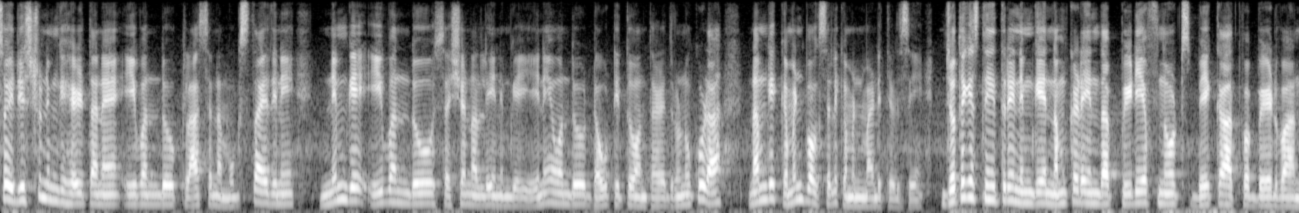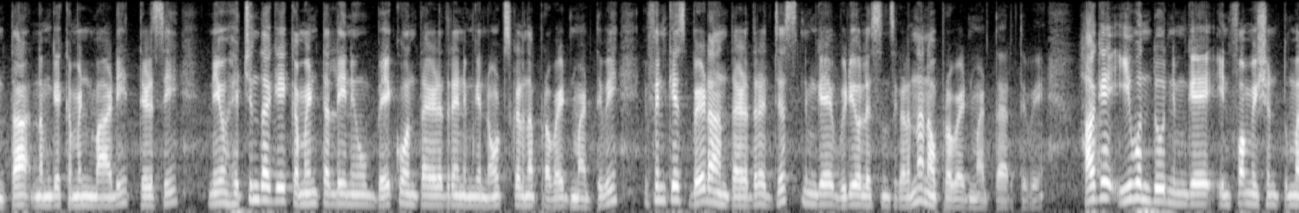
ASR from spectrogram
ಸೊ ಇದಿಷ್ಟು ನಿಮಗೆ ಹೇಳ್ತಾನೆ. ಈ ಒಂದು ಕ್ಲಾಸನ್ನು ಮುಗಿಸ್ತಾ ಇದ್ದೀನಿ. ನಿಮಗೆ ಈ ಒಂದು ಸೆಷನಲ್ಲಿ ನಿಮಗೆ ಏನೇ ಒಂದು ಡೌಟ್ ಇತ್ತು ಅಂತ ಹೇಳಿದ್ರು ಕೂಡ ನಮಗೆ ಕಮೆಂಟ್ ಬಾಕ್ಸಲ್ಲಿ ಕಮೆಂಟ್ ಮಾಡಿ ತಿಳಿಸಿ. ಜೊತೆಗೆ ಸ್ನೇಹಿತರೆ, ನಿಮಗೆ ನಮ್ಮ ಕಡೆಯಿಂದ ಪಿ ಡಿ ಎಫ್ ನೋಟ್ಸ್ ಬೇಕಾ ಅಥವಾ ಬೇಡವಾ ಅಂತ ನಮಗೆ ಕಮೆಂಟ್ ಮಾಡಿ ತಿಳಿಸಿ. ನೀವು ಹೆಚ್ಚಿನದಾಗಿ ಕಮೆಂಟಲ್ಲಿ ನೀವು ಬೇಕು ಅಂತ ಹೇಳಿದ್ರೆ ನಿಮಗೆ ನೋಟ್ಸ್ಗಳನ್ನ ಪ್ರೊವೈಡ್ ಮಾಡ್ತೀವಿ. ಇಫ್ ಇನ್ ಕೇಸ್ ಬೇಡ ಅಂತ ಹೇಳಿದ್ರೆ ಜಸ್ಟ್ ನಿಮಗೆ ವಿಡಿಯೋ ಲೆಸನ್ಸ್ಗಳನ್ನು ನಾವು ಪ್ರೊವೈಡ್ ಮಾಡ್ತಾ ಇರ್ತೀವಿ. ಹಾಗೆ ಈ ಒಂದು ನಿಮಗೆ ಇನ್ಫಾರ್ಮೇಷನ್ ತುಂಬಾ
